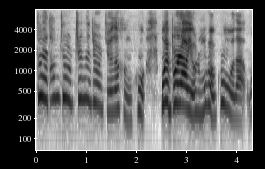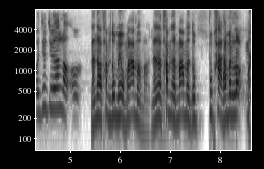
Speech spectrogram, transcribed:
对他们就是真的就是觉得很酷，我也不知道有什么可酷的，我就觉得冷。难道他们都没有妈妈吗？难道他们的妈妈都不怕他们冷吗？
